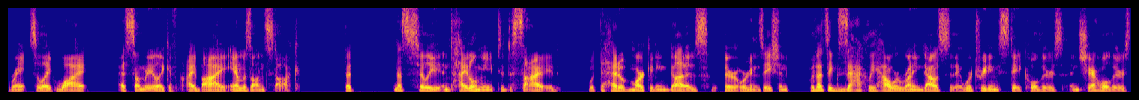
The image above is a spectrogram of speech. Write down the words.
right? So like why as somebody like if I buy Amazon stock, that necessarily entitle me to decide what the head of marketing does with their organization. But that's exactly how we're running DAOs today. We're treating stakeholders and shareholders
